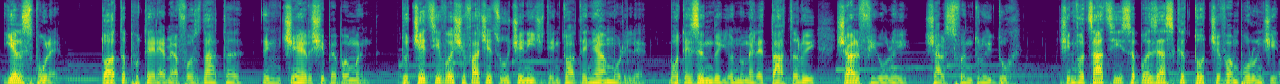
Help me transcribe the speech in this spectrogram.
El spune, Toată puterea mi-a fost dată în cer și pe pământ. Duceți-vă și faceți ucenici din toate neamurile, botezându-i în numele Tatălui și al Fiului și al Sfântului Duh. Și învățați-i să păzească tot ce v-am poruncit.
